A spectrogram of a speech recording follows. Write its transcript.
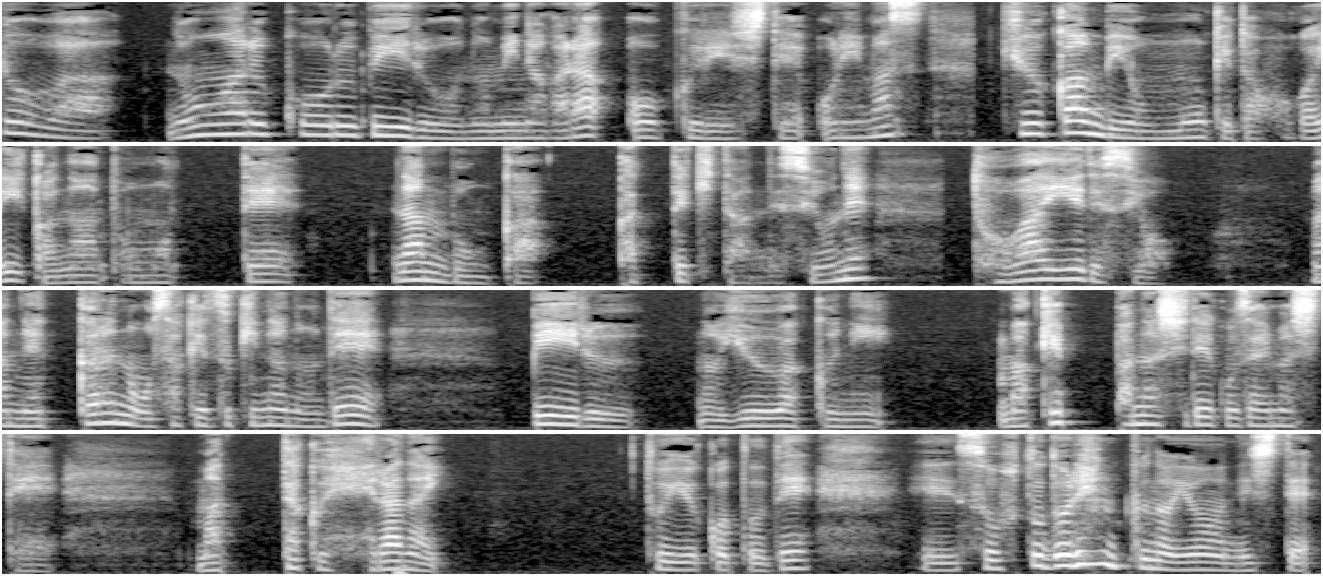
今日はノンアルコールビールを飲みながらお送りしております。休館日を設けた方がいいかなと思って何本か買ってきたんですよね。とはいえですよ。まあ、根っからのお酒好きなのでビールの誘惑に負けっぱなしでございまして全く減らない。ということで、えー、ソフトドリンクのようにして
